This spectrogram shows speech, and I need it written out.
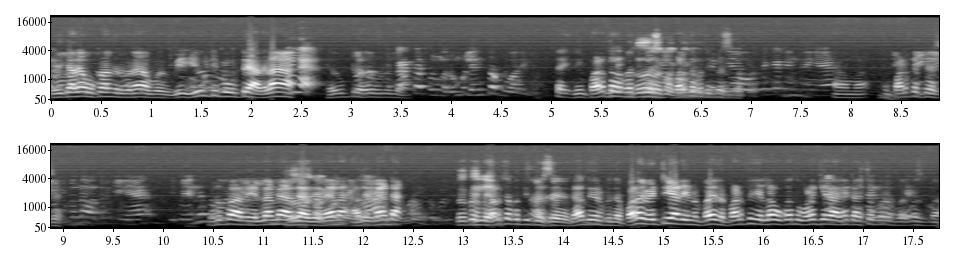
இதுக்காக தான் உட்காந்துருக்குறேன் யூடியூப் விட்டுரு அதெல்லாம் சரி, நீ படத்தோட பற்றி பேசு படத்தை பற்றி ஒரு செகண்ட்ன்றீங்க ஆமாம் நீ படத்தை பேசு. கொடுப்பா அது எல்லாமே அது அது வேணாம் அது வேண்டாம். படத்தை பற்றி பேசு. கார்த்திகர் இந்த படம் வெற்றி அடையணும்ப்பா இந்த படத்துக்கு எல்லாம் உட்காந்து உழைக்கிறாங்க கஷ்டப்படுற பேசுப்பா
